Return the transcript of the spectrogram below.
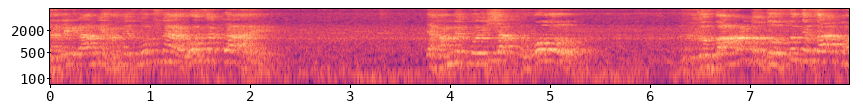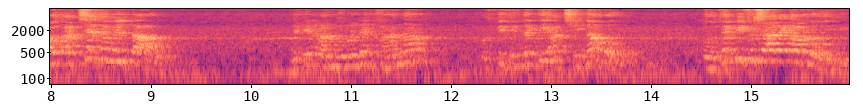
इंसान ग्राम की हमें सोचना है, हो सकता है कि हमें कोई शख्स हो जो बाहर तो दोस्तों के साथ बहुत अच्छे से मिलता हो, लेकिन अंदरूने खाना उसकी ज़िंदगी अच्छी ना हो तो उसे भी फिशार कब्र होगी।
